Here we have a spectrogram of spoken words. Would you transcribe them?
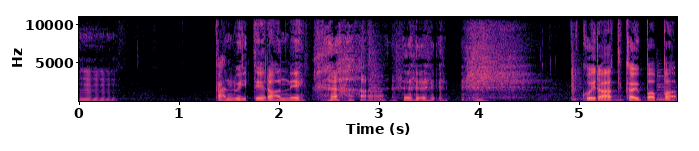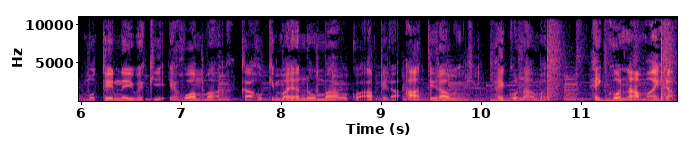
Mm. Ka nui te rane. Koe rā te kaupapa mo tēnei wiki e hoa mā. Ka hoki mai anō māua ko āpera a te rā wiki. Hei ko nā mai. Hei ko nā mai rā.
